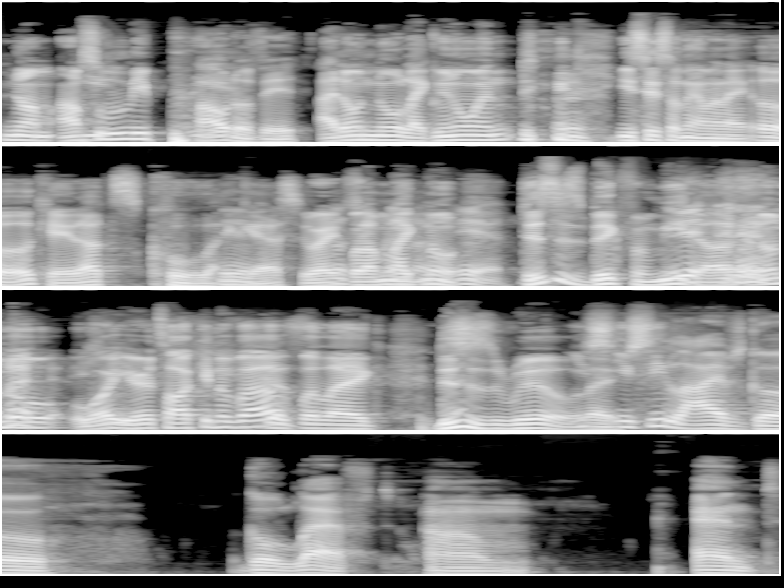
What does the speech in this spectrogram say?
No, I'm absolutely proud of it. I don't know, like you know when you say something, I'm like, oh, okay, that's cool, I guess, right? but I'm like, no, no, yeah. this is big for me, dog. I don't know what you're talking about, but like, this is real. you, Like, you see lives go go left, um, and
